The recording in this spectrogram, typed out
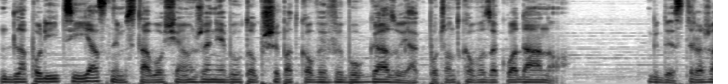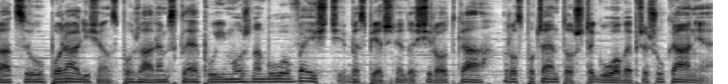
Dla policji jasnym stało się, że nie był to przypadkowy wybuch gazu, jak początkowo zakładano. Gdy strażacy uporali się z pożarem sklepu i można było wejść bezpiecznie do środka, rozpoczęto szczegółowe przeszukanie.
